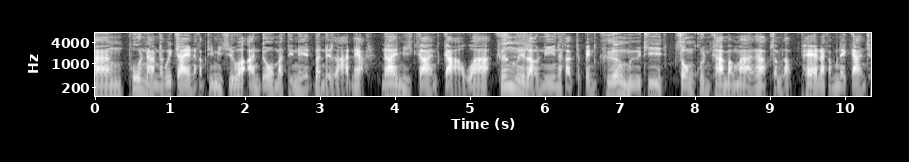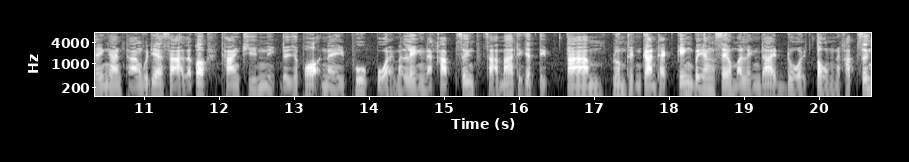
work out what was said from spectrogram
างผู้นำนักวิจัยนะครับที่มีชื่อว่าอันโดมาติเนสบันเดลัสเนี่ยได้มีการกล่าวว่าเครื่องมือเหล่านี้นะครับจะเป็นเครื่องมือที่ทรงคุณค่ามากๆนะครับสำหรับแพทย์นะครับในการใช้งานทางวิทยาศาสตร์ แล้วก็ทางคลินิก โดยเฉพาะในผู้ป่วยมะเร็งนะครับซึ่งสามารถที่จะติด ตาม รวมถึงการ tagging ไปยังเซลล์มะเร็งได้โดยตรงนะครับ ซึ่ง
